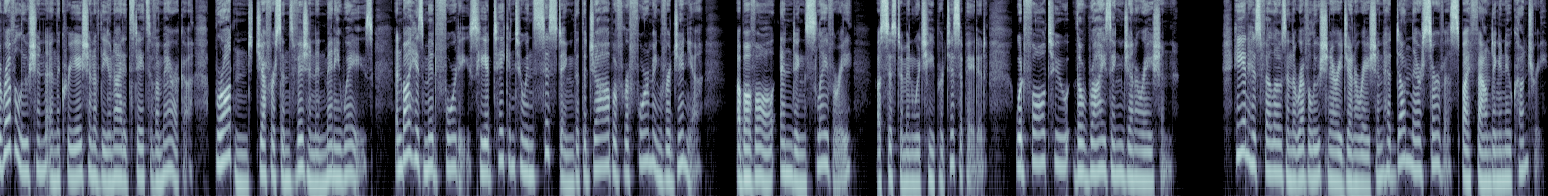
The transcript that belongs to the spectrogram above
The Revolution and the creation of the United States of America broadened Jefferson's vision in many ways, and by his mid 40s, he had taken to insisting that the job of reforming Virginia, above all ending slavery, a system in which he participated, would fall to the rising generation. He and his fellows in the Revolutionary generation had done their service by founding a new country.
